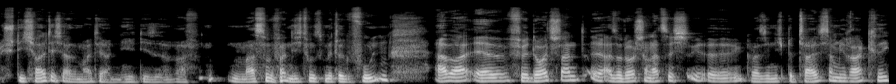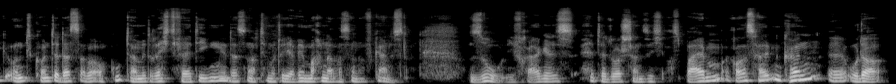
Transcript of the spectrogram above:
stichhaltig, also man hat ja nie diese Waffen, Massenvernichtungsmittel gefunden. Aber äh, für Deutschland, äh, also Deutschland hat sich äh, quasi nicht beteiligt am Irakkrieg und konnte das aber auch gut damit rechtfertigen, dass nach dem Motto, ja, wir machen da was in Afghanistan. So, die Frage ist, hätte Deutschland sich aus beidem raushalten können äh, oder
